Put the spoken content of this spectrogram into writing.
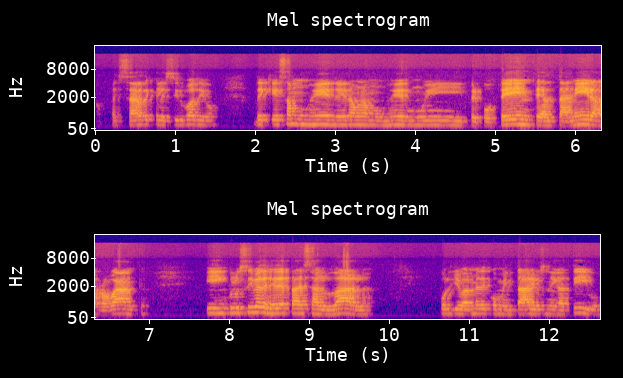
a pesar de que le sirvo a Dios, de que esa mujer era una mujer muy prepotente, altanera, arrogante. E inclusive dejé de saludarla por llevarme de comentarios negativos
